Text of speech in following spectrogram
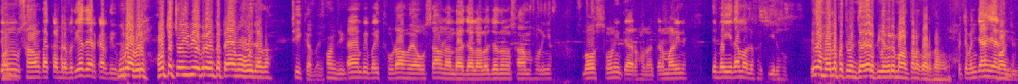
ਤੇ ਉਹ ਸ਼ਾਮ ਤੱਕ ਆਰਡਰ ਵਧੀਆ ਤਿਆਰ ਕਰਦੀ ਹੋ ਪੂਰਾ ਵੀਰੇ। ਹੁਣ ਤਾਂ ਚੋਈ ਵੀ ਹੈ ਵੀਰੇ ਹੁਣ ਤਾਂ ਟਾਈਮ ਹੋ ਜਾਗਾ। ਠੀਕ ਆ ਬਾਈ। ਹਾਂਜੀ। ਟਾਈਮ ਵੀ ਬਾਈ ਥੋੜਾ ਹੋਇਆ ਉਸ ਹਿਸਾਬ ਨਾਲ ਅੰਦਾਜ਼ਾ ਲਾ ਲਓ ਜਦੋਂ ਸ਼ਾਮ ਹੋਣੀ ਆ। ਬਹੁਤ ਸੋਹਣੀ ਤਿਆਰ ਹੋਣਾ ਕਰਮ ਵਾਲੀ ਨੇ। ਤੇ ਬਾਈ ਇਹਦਾ ਮੁੱਲ ਫਿਰ ਕੀ ਰਹੂ ਇਹਦਾ ਮੁੱਲ 55000 ਰੁਪਏ ਵੀਰੇ ਮਾਨਤਾਨ ਕਰਦਾ ਹਾਂ 55000 ਹਾਂਜੀ।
